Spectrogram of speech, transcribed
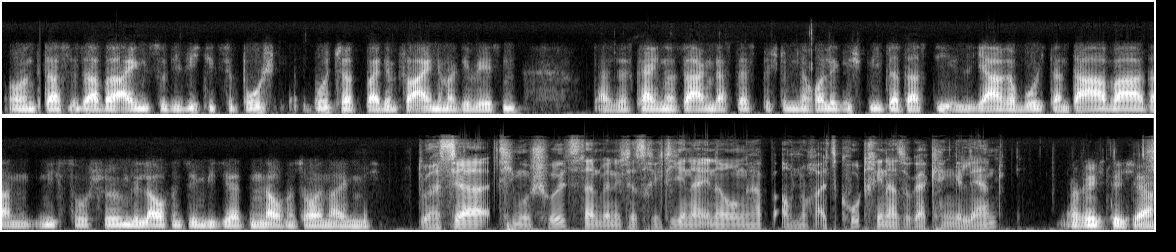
Und das ist aber eigentlich so die wichtigste Botschaft bei dem Verein immer gewesen. Also das kann ich nur sagen, dass das bestimmt eine Rolle gespielt hat, dass die Jahre, wo ich dann da war, dann nicht so schön gelaufen sind, wie sie hätten laufen sollen eigentlich. Du hast ja Timo Schulz dann, wenn ich das richtig in Erinnerung habe, auch noch als Co-Trainer sogar kennengelernt. Richtig, ja.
